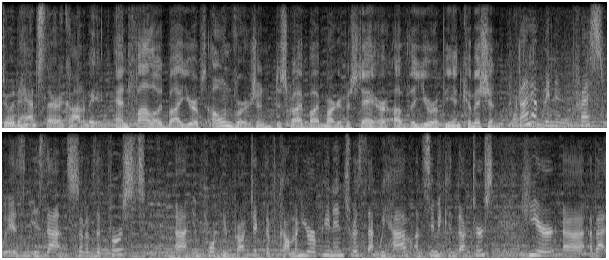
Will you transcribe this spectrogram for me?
to enhance their economy. And followed by Europe's own version, described by Margaret Vestager of the European Commission. What I have been impressed with is that sort of the first uh, important project of common European interest that we have on semiconductors. Here, uh, about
